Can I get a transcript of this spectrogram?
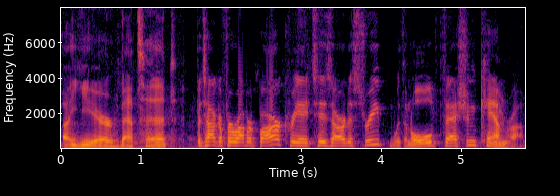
a year, that's it. Photographer Robert Barr creates his artistry with an old-fashioned camera.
